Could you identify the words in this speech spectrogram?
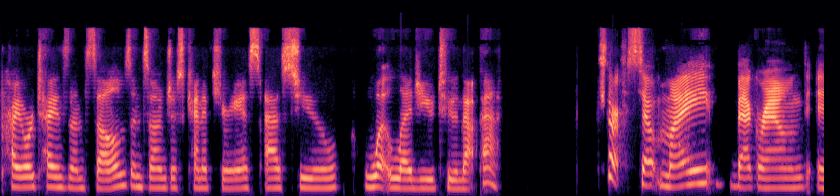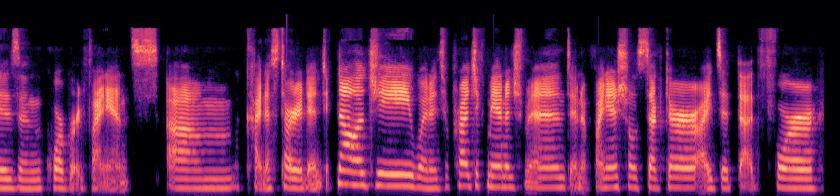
prioritize themselves. And so, I'm just kind of curious as to what led you to that path. Sure. So, my background is in corporate finance. Um, kind of started in technology, went into project management and a financial sector. I did that for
